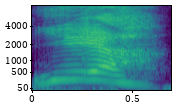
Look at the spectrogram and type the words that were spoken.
Yeah!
